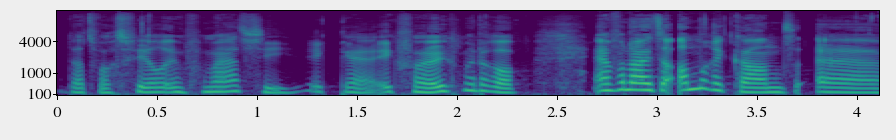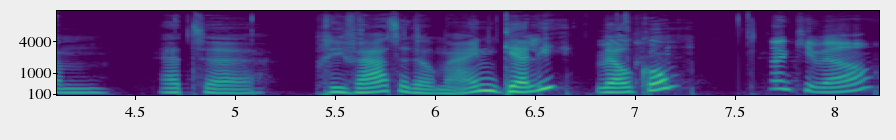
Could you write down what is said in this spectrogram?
Dat wordt veel informatie. Ik, eh, ik verheug me erop. En vanuit de andere kant ehm, het eh, private domein. Gelly, welkom. Dankjewel.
